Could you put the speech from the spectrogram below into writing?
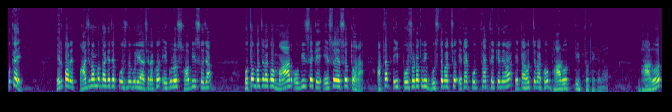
ওকে এরপরে পাঁচ নম্বর দাগে যে প্রশ্নগুলি আছে, দেখো, এগুলো সবই সোজা। প্রথম বলছে, দেখো, মার অভিষেকে এসো এসো তরা। অর্থাৎ এই প্রশ্নটা তুমি বুঝতে পারছ, এটা কোথা থেকে নেওয়া? এটা হচ্ছে, দেখো, ভারত তীর্থ থেকে নেওয়া। ভারত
